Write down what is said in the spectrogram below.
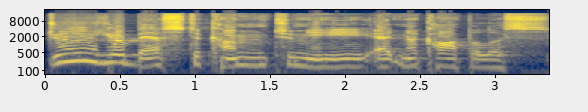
do your best to come to me at Nicopolis,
